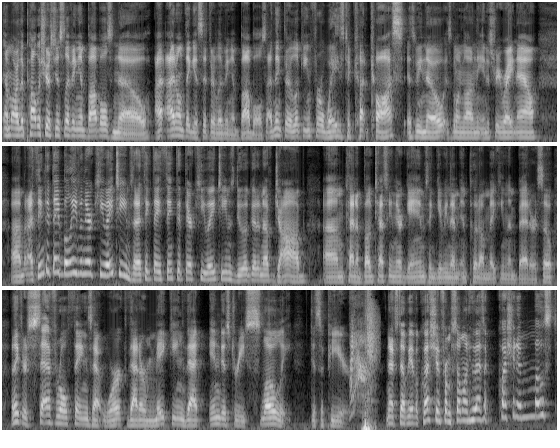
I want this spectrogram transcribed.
um, are the publishers just living in bubbles? No, I, I, don't think it's that they're living in bubbles. I think they're looking for ways to cut costs, as we know is going on in the industry right now. Um, and I think that they believe in their QA teams, and I think they think that their QA teams do a good enough job, um, kind of bug testing their games and giving them input on making them better. So I think there's several things at work that are making that industry slowly disappear. Next up, we have a question from someone who has a question in most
